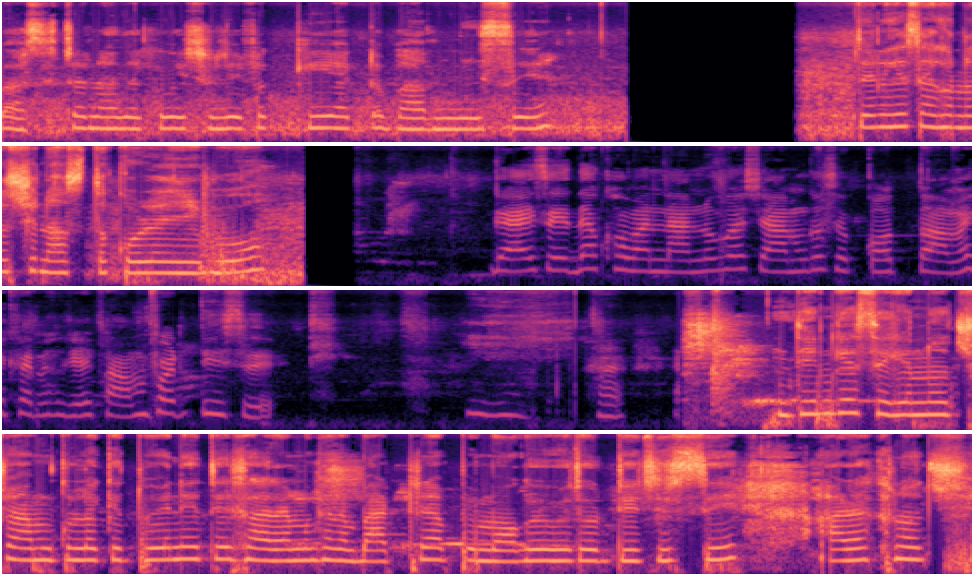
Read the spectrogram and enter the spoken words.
বাসটা না দেখে গেছি যে কি একটা ভাব নিছে। দেন গেছে এখন হচ্ছে নাস্তা করে নিব। গাইস এই দেখো আমার নানু বাসা আম গাছে কত আম এখানে যে ফার্ম ফাটতিছে দিন গেছে এখানে হচ্ছে আমগুলোকে ধুয়ে নিতে আর আমি এখানে বাটি আপে মগের ভিতর দিতেছি। আর এখন হচ্ছে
